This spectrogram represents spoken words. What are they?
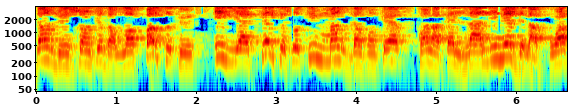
dans le chantier d'Allah parce que il y a quelque chose qui manque dans son cœur qu'on appelle la lumière de la foi,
